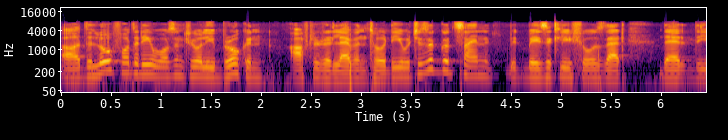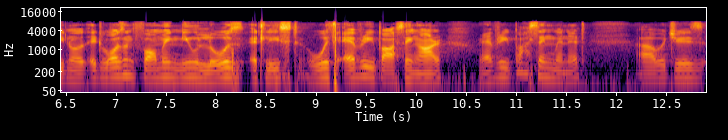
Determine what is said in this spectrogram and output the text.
Uh, the low for the day wasn't really broken after 11:30, which is a good sign. It, it basically shows that there, you know, it wasn't forming new lows at least with every passing hour or every passing minute, uh, which is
